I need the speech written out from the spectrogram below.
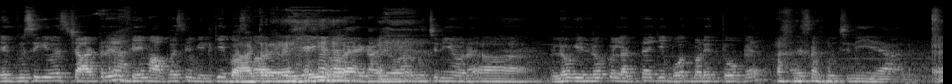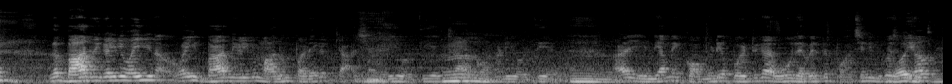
एक दूसरे की बस चाट रहे हैं फेम आपस में मिलके बस बांट रहे हैं हैं। यही हो रहा है खाली और कुछ नहीं हो रहा है हाँ लोग इन लोग को लगता है कि बहुत बड़े तोप है ऐसा कुछ नहीं है यार मतलब बाहर निकल के वही ना वही बाहर निकल के मालूम पड़ेगा क्या शायरी होती है क्या हम्म। कॉमेडी होती है हम्म। यार इंडिया में कॉमेडी और पोइट्री का वो लेवल पे पहुँचे नहीं बिकॉज़ तुम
